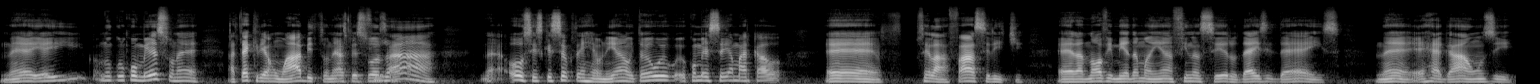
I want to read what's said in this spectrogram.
né? E aí no, no começo, né? Até criar um hábito, né? As pessoas, Sim. ah, né? ou você esqueceu que tem reunião. Então eu, eu comecei a marcar, é, sei lá, facility. Era nove e meia da manhã, financeiro, 10 e 10, né? RH, 11,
